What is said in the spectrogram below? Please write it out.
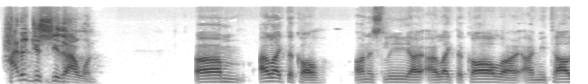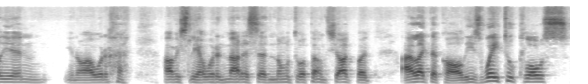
How did you see that one? Um, I like the call. Honestly, I, I like the call. I, I'm Italian. You know, I would obviously I would have not have said no to a penalty shot, but I like the call. He's way too close.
